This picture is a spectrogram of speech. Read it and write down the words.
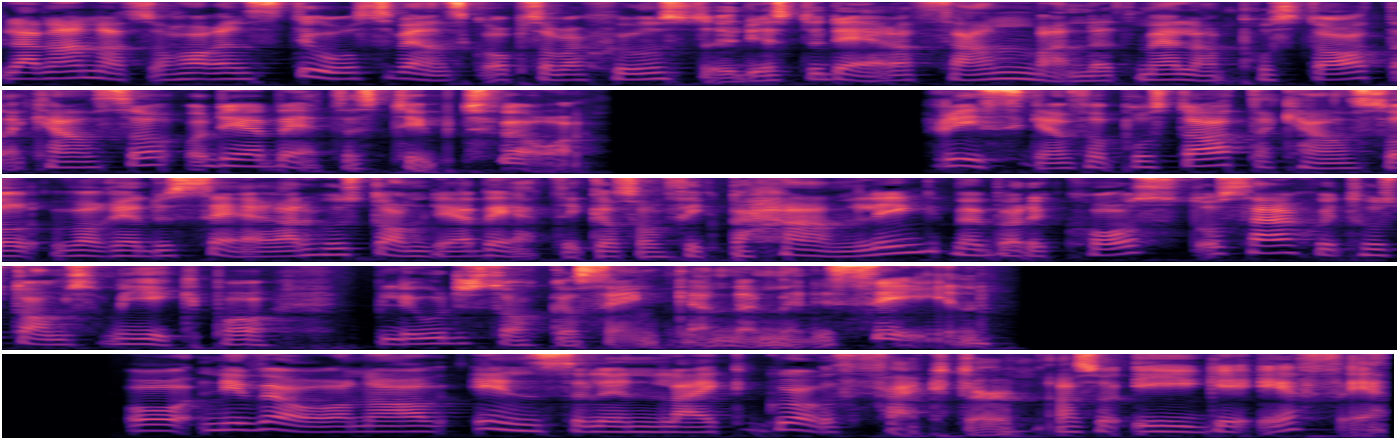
Bland annat så har en stor svensk observationsstudie studerat sambandet mellan prostatacancer och diabetes typ 2. Risken för prostatacancer var reducerad hos de diabetiker som fick behandling med både kost och särskilt hos de som gick på blodsockersänkande medicin. Och nivåerna av Insulin-like growth factor, alltså IGF-1,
